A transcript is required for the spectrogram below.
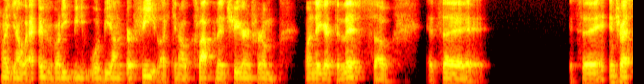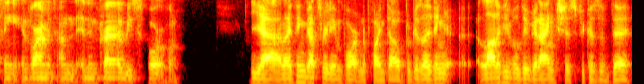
like, you know, everybody be, would be on their feet, like, you know, clapping and cheering for them when they get the lift. So it's a, it's an interesting environment and an incredibly supportive one. Yeah, and I think that's really important to point out because I think a lot of people do get anxious because of the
